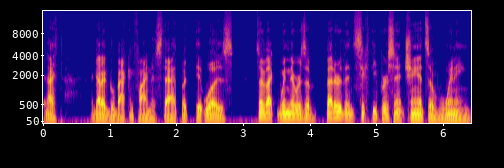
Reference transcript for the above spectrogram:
and I I got to go back and find this stat, but it was something like when there was a better than 60% chance of winning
